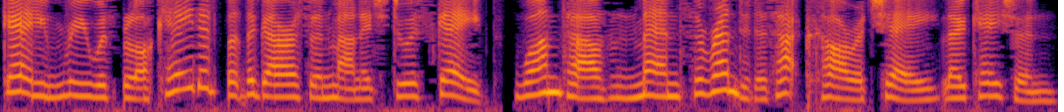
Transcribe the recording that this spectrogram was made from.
Gyumri was blockaded but the garrison managed to escape. 1,000 men surrendered at Akkarachay, location.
